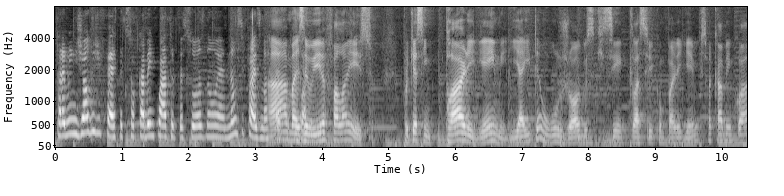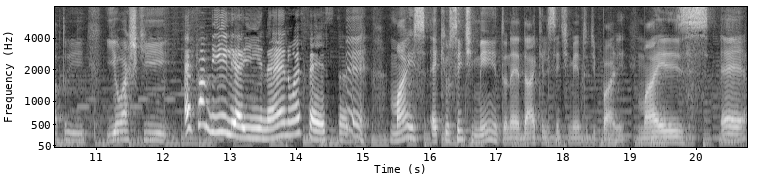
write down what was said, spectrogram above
Pra mim, jogos de festa que só cabem quatro pessoas não é, não se faz uma festa. Ah, mas quatro eu ia falar isso. Porque assim, party game, e aí tem alguns jogos que se classificam party game que só cabem quatro e, e eu acho que É família aí, né? Não é festa. É, mas é que o sentimento, né, dá aquele sentimento de party. Mas é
